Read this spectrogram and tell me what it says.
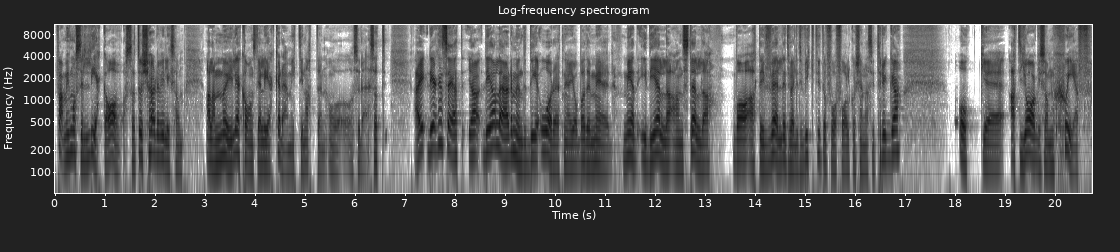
fan vi måste leka av oss. Så då körde vi liksom alla möjliga konstiga lekar där mitt i natten och, och sådär. Så att, nej, det jag kan säga att jag, det jag lärde mig under det året när jag jobbade med, med ideella anställda var att det är väldigt, väldigt viktigt att få folk att känna sig trygga. Och eh, att jag som chef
